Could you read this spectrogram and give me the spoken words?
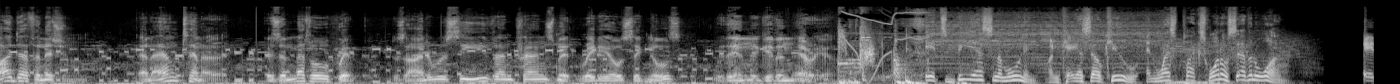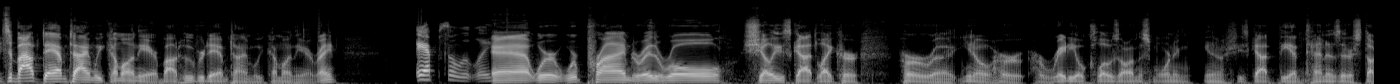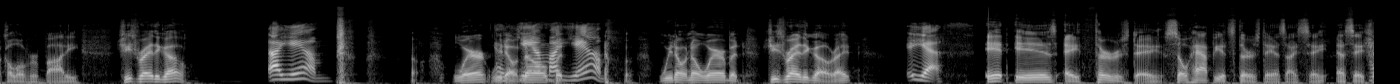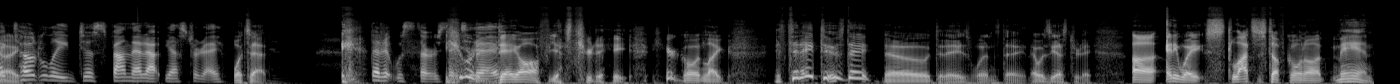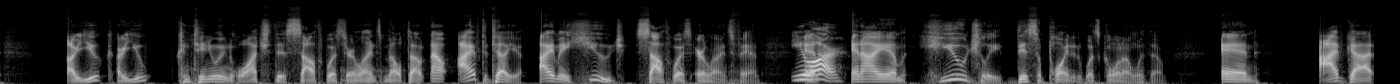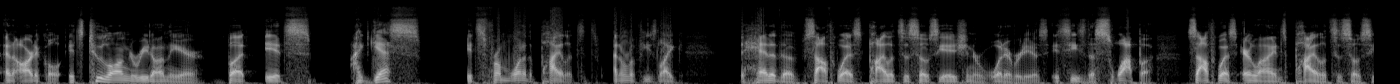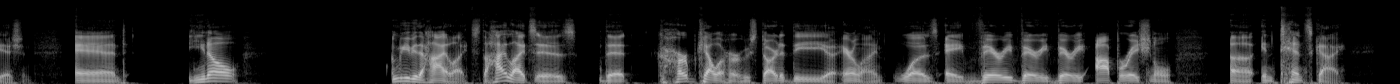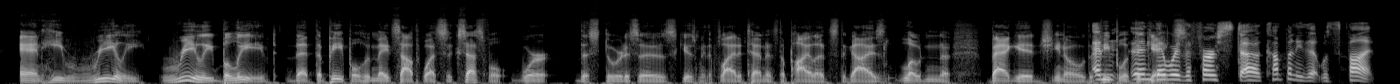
By definition, an antenna is a metal whip designed to receive and transmit radio signals within a given area. It's BS in the morning on KSLQ and Westplex 1071. It's about damn time we come on the air. About Hoover damn time we come on the air, right? Absolutely. Uh, we're we're primed, ready to roll. Shelley's got like her her uh, you know her her radio clothes on this morning. You know she's got the antennas that are stuck all over her body. She's ready to go. I am. Where we I don't am, know, I but am. we don't know where, but she's ready to go. Right? Yes. It is a Thursday. So happy it's Thursday, as I say. S H I I. totally just found that out yesterday What's that? that it was Thursday You were today. a day off yesterday. You're going like, is today Tuesday? No, today's Wednesday. That was yesterday. Uh, anyway, lots of stuff going on. Man, are you are you continuing to watch this Southwest Airlines meltdown? Now, I have to tell you, I am a huge Southwest Airlines fan. You And- are. and I am hugely disappointed what's going on with them. And I've got an article. It's too long to read on the air, but it's I guess it's from one of the pilots. It's, I don't know if he's like the head of the Southwest Pilots Association or whatever it is. It's he's the SWAPA, Southwest Airlines Pilots Association. And you know, let me give you the highlights. The highlights is that Herb Kelleher, who started the uh, airline, was a very, very, very operational, uh, intense guy. And he really, really believed that the people who made Southwest successful were the stewardesses, excuse me, the flight attendants, the pilots, the guys loading the baggage, you know, the and people at the and gates. they were the first uh, company that was fun.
